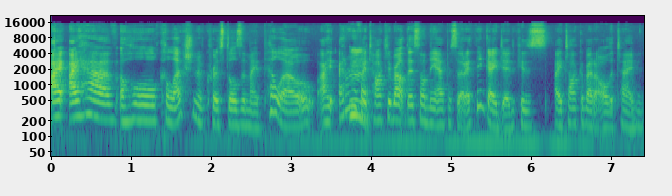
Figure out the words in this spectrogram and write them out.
I I have a whole collection of crystals in my pillow. I I don't know mm. if I hmm. talked about this on the episode. I think I did because I talk about it all the time.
